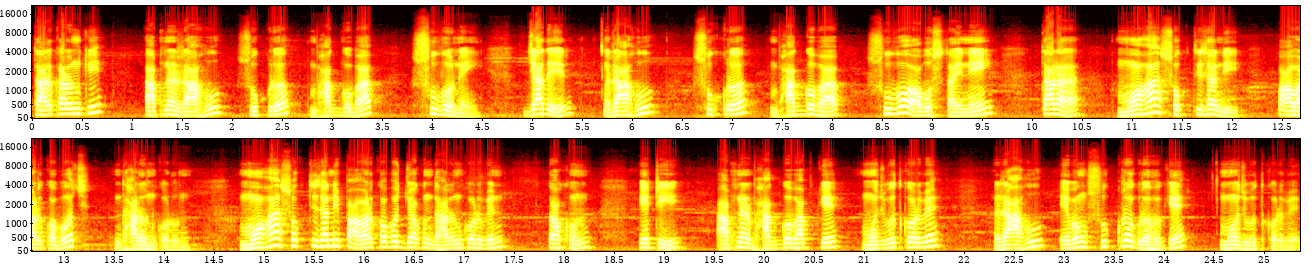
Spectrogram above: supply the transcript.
তার কারণ কি? আপনার রাহু, শুক্র, ভাগ্যভাব, শুভ নেই। যাদের রাহু, শুক্র, ভাগ্যভাব, শুভ অবস্থায় নেই, তারা মহা শক্তিশালী পাওয়ার কবচ ধারণ করুন। মহা শক্তিশালী পাওয়ার কবচ যখন ধারণ করবেন, তখন এটি আপনার ভাগ্যভাবকে মজবুত করবে, রাহু এবং শুক্র গ্রহকে মজবুত করবে।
